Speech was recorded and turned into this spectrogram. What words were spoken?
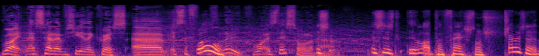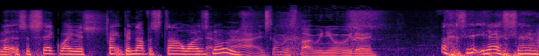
Right, let's head over to you then, Chris. Uh, it's the fourth Whoa. Luke. What is this all This, about? this is like a professional show, isn't it? Like, it's a segue. We're straight into another Star Wars news. Ah, it's almost like we knew what we were doing. That's it, yeah. So,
